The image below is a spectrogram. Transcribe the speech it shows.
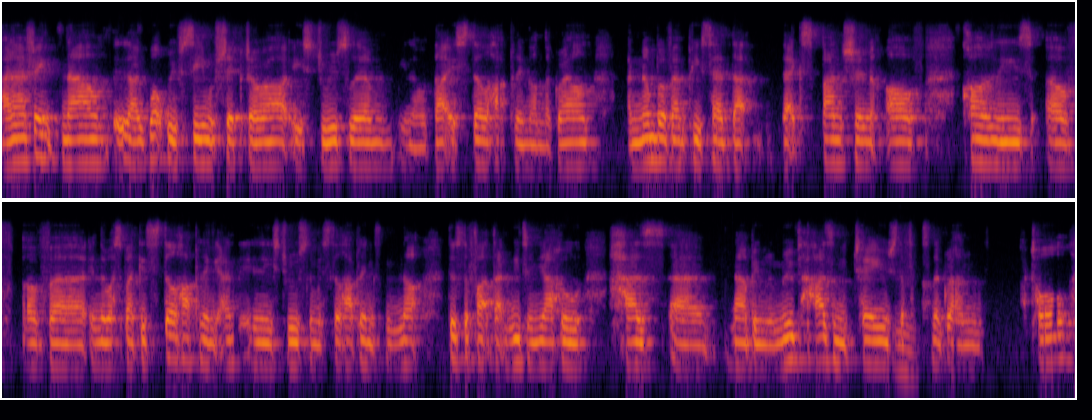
And I think now, like what we've seen with Sheikh Jarrah, East Jerusalem, you know, that is still happening on the ground. A number of MPs said that the expansion of colonies of of uh, in the West Bank is still happening, and in East Jerusalem is still happening. It's not just the fact that Netanyahu has uh, now been removed hasn't changed mm. the facts on the ground at all.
